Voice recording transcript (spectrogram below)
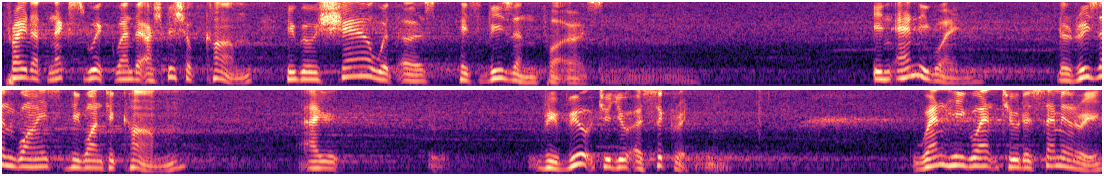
Pray that next week when the Archbishop comes, he will share with us his vision for us. In any way, the reason why he want to come, I reveal to you a secret. When he went to the seminary,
